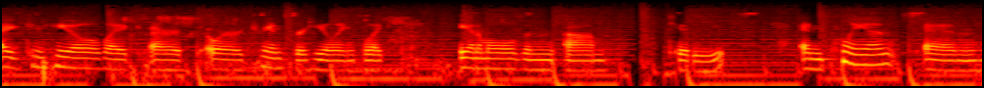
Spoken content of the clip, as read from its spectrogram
I can heal like or or transfer healing to like animals and um, kitties and plants and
